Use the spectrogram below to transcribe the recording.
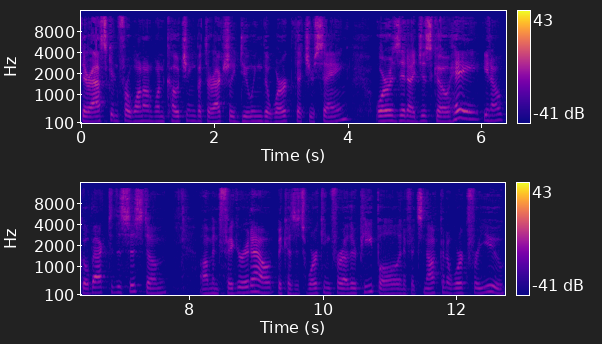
they're asking for one on one coaching, but they're actually doing the work that you're saying? Or is it I just go, hey, you know, go back to the system. um, and figure it out because it's working for other people. And if it's not going to work for you,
